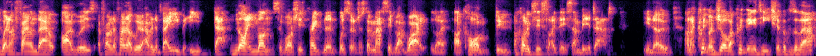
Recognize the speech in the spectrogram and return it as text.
When I found out I was, when I found out we were having a baby, that nine months of while she's pregnant was just a massive like, why? Like I can't do, I can't exist like this and be a dad, you know. And I quit my job. I quit being a teacher because of that,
